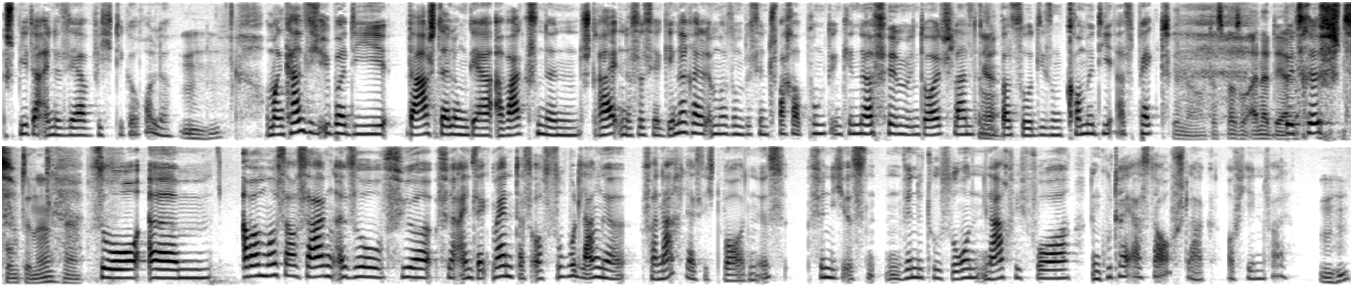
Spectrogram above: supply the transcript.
spielt da eine sehr wichtige Rolle. Mhm. Und man kann sich über die Darstellung der Erwachsenen streiten. Das ist ja generell immer so ein bisschen schwacher Punkt in Kinderfilmen in Deutschland, also ja. was so diesen Comedy-Aspekt Genau, das war so einer der betrifft. Punkte. Ne? Ja. So, ähm, aber man muss auch sagen, also für, für ein Segment, das auch so lange vernachlässigt worden ist, finde ich, ist Winnetous Sohn nach wie vor ein guter erster Aufschlag, auf jeden Fall. Mhm.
